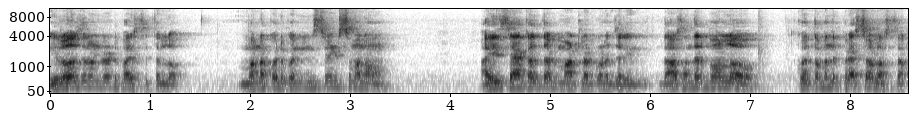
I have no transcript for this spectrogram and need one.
ఈ రోజున ఉన్నటువంటి పరిస్థితుల్లో మన కొన్ని కొన్ని ఇన్సిడెంట్స్ మనం ఐదు శాఖలతో మాట్లాడుకోవడం జరిగింది. ఆ సందర్భంలో కొంతమంది ప్రెస్ వాళ్ళు వస్తారు.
